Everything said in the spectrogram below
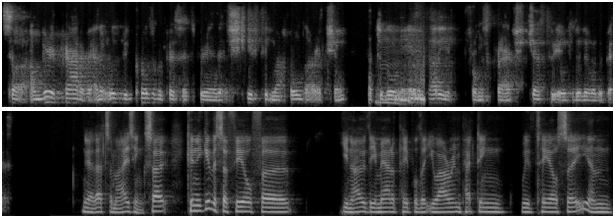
So I'm very proud of it. And it was because of a personal experience that shifted my whole direction. I had to go mm. study from scratch just to be able to deliver the best. Yeah, that's amazing. So can you give us a feel for, you know, the amount of people that you are impacting with TLC and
